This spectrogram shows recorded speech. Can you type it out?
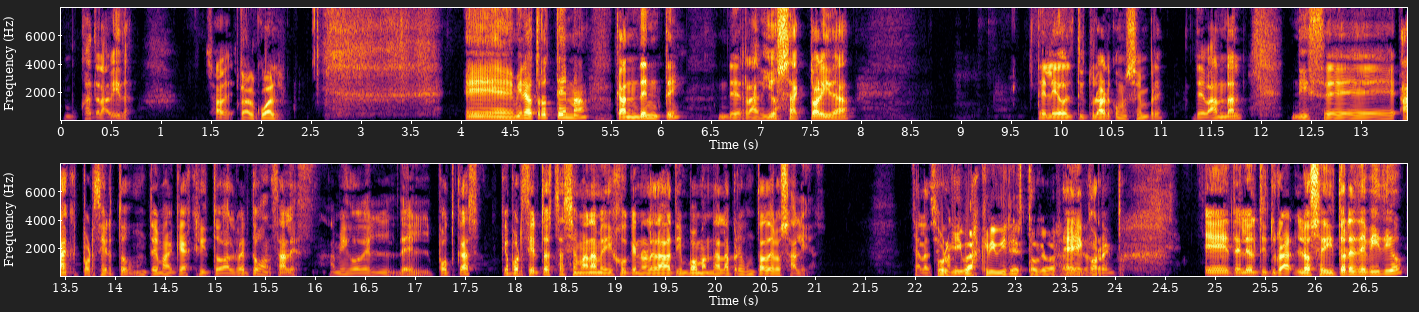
Búscate la vida. ¿Sabes? Tal cual. Eh, mira, otro tema candente de radiosa actualidad. Te leo el titular, como siempre, de Vandal. Dice. Ah, que por cierto, un tema que ha escrito Alberto González, amigo del, del podcast. Que por cierto, esta semana me dijo que no le daba tiempo a mandar la pregunta de los aliens. Ya la Porque iba a escribir esto que vas a eh, leer correcto. Eh, te leo el titular. Los editores de vídeo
